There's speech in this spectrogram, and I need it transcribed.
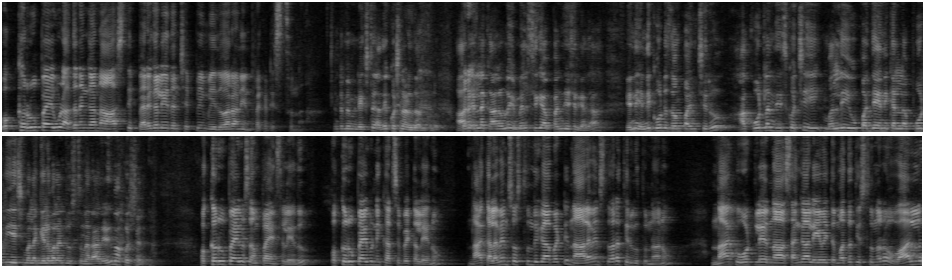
ఒక్క రూపాయి కూడా అదనంగా నా ఆస్తి పెరగలేదని చెప్పి మీ ద్వారా నేను ప్రకటిస్తున్నా. అంటే మేము నెక్స్ట్ అదే క్వశ్చన్ అడుగుదాం అనుకున్నాం. ఆరేళ్ళ కాలంలో ఎమ్మెల్సీగా పనిచేసారు కదా ఎన్ని ఎన్ని కోట్లు సంపాదించారు ఆ కోట్లను తీసుకొచ్చి మళ్ళీ ఉపాధ్యాయ ఎన్నికల్లో పోటీ చేసి మళ్ళీ గెలవాలని చూస్తున్నారా అనేది మా క్వశ్చన్ ఒక్క రూపాయి కూడా సంపాదించలేదు ఒక్క రూపాయి కూడా నేను ఖర్చు పెట్టలేను నాకు అలవెన్స్ వస్తుంది కాబట్టి నా అలవెన్స్ ద్వారా తిరుగుతున్నాను. నాకు ఓట్లే నా సంఘాలు ఏవైతే మద్దతు ఇస్తున్నారో వాళ్ళు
